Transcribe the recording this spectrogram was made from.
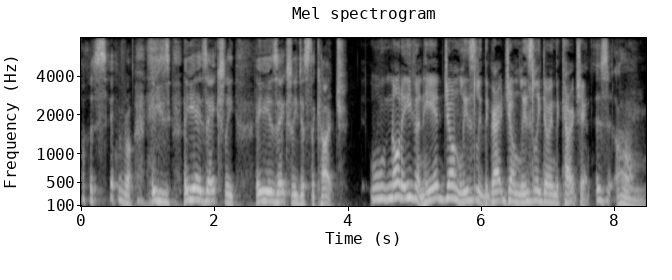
Oh, several. He's he is actually he is actually just the coach. Well, not even. He had John Leslie, the great John Leslie, doing the coaching. Is um,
